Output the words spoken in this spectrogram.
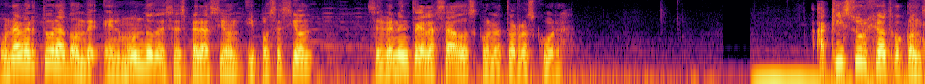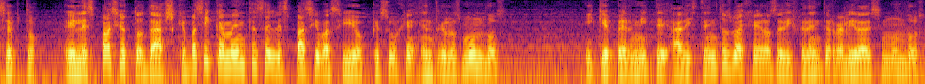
una abertura donde el mundo de desesperación y posesión se ven entrelazados con la torre oscura. Aquí surge otro concepto, el espacio Todash, que básicamente es el espacio vacío que surge entre los mundos y que permite a distintos viajeros de diferentes realidades y mundos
